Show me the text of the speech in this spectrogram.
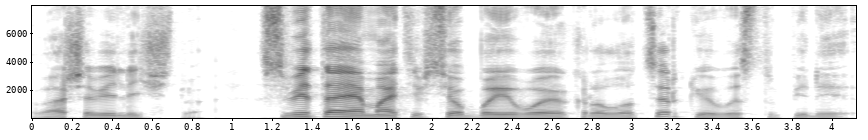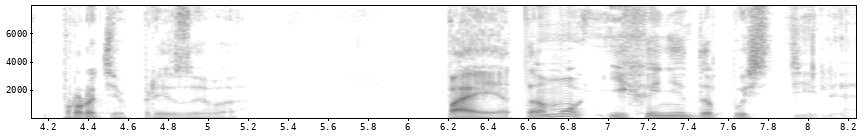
Ваше Величество, Святая Мать и все боевое крыло церкви выступили против призыва. Поэтому их и не допустили.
